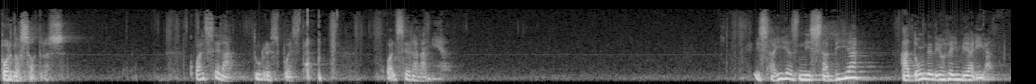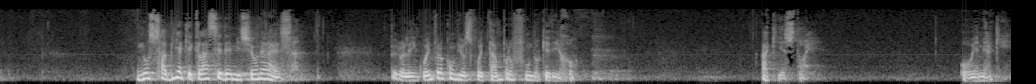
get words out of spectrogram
por nosotros? ¿Cuál será tu respuesta? ¿Cuál será la mía? Isaías ni sabía a dónde Dios le enviaría. No sabía qué clase de misión era esa. Pero el encuentro con Dios fue tan profundo que dijo, aquí estoy. Óyeme aquí.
